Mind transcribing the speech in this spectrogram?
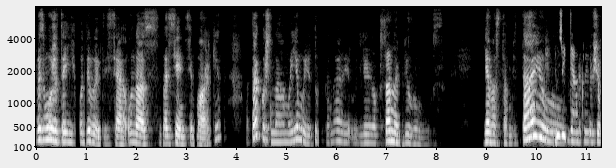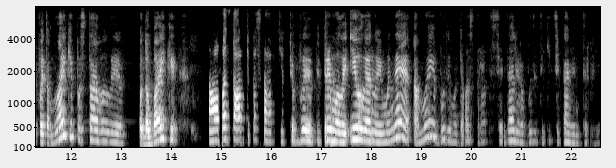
Ви зможете їх подивитися у нас на Сенсі Маркет, а також на моєму ютуб-каналі Оксана Білоус. Я вас там вітаю. Дуже дякую. Щоб ви там лайки поставили, подобайки. А, поставте, поставте. щоб ви підтримали і Олену, і мене, а ми будемо для вас старатися і далі робити такі цікаві інтерв'ю.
